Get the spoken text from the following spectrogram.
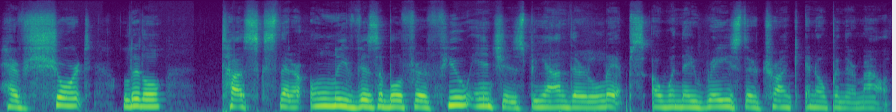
have short little tusks that are only visible for a few inches beyond their lips or when they raise their trunk and open their mouth.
